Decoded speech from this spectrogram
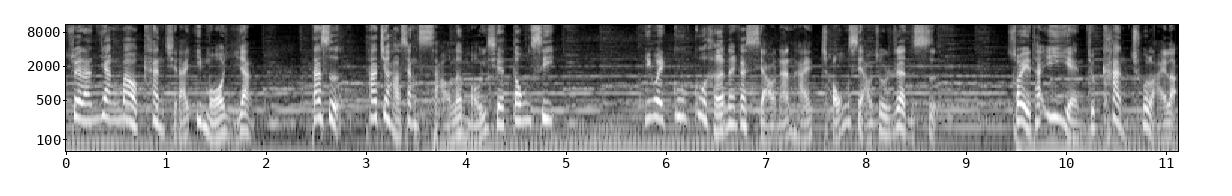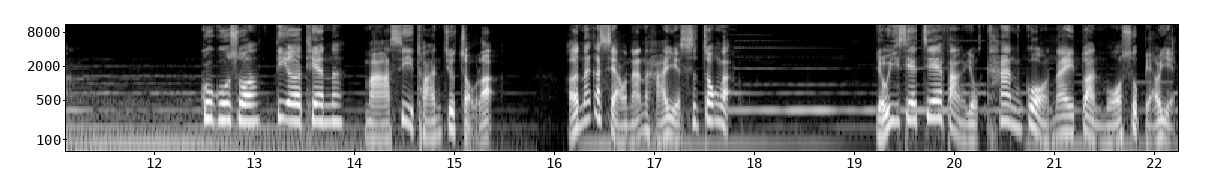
虽然样貌看起来一模一样，但是他就好像少了某一些东西。因为姑姑和那个小男孩从小就认识，所以他一眼就看出来了。姑姑说，第二天呢，马戏团就走了，而那个小男孩也失踪了。有一些街坊有看过那一段魔术表演。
